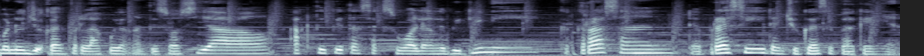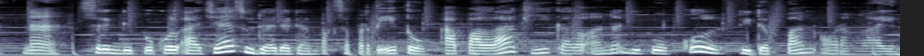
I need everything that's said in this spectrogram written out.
menunjukkan perilaku yang antisosial, aktivitas seksual yang lebih dini, kekerasan, depresi, dan juga sebagainya. Nah, sering dipukul aja sudah ada dampak seperti itu. Apalagi kalau anak dipukul di depan orang lain.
